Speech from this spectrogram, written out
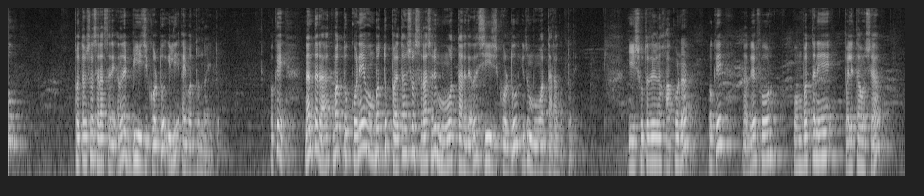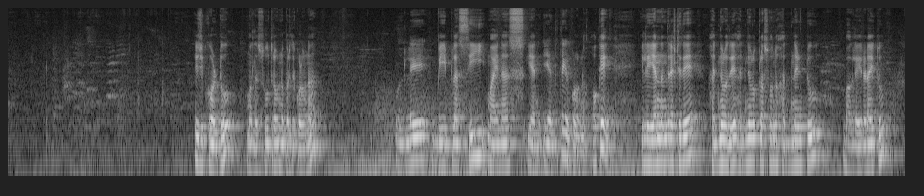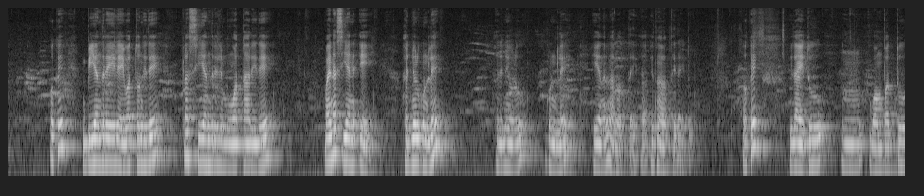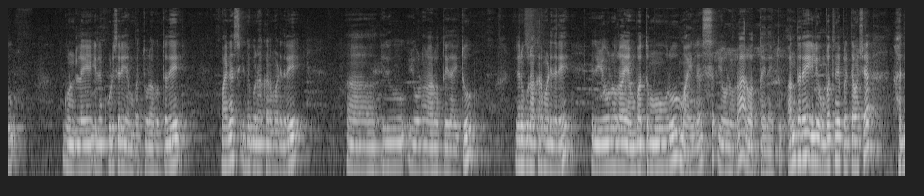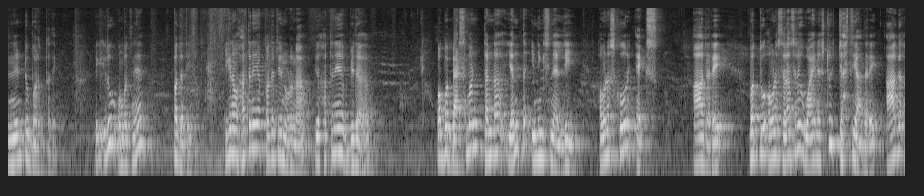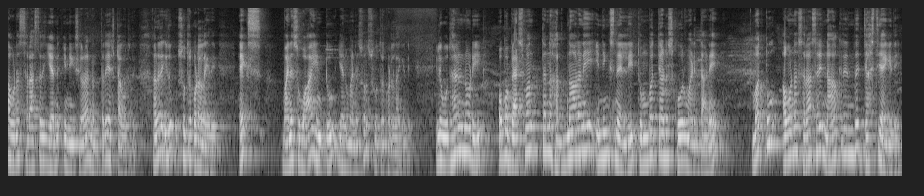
ಫಲಿತಾಂಶ ಸರಾಸರಿ, ಅಂದರೆ ಬಿ ಈಜ್ ಈಕ್ವಲ್ ಟು ಇಲ್ಲಿ ಐವತ್ತೊಂದು ಆಯಿತು ಓಕೆ ನಂತರ ಮತ್ತು ಕೊನೆಯ ಒಂಬತ್ತು ಫಲಿತಾಂಶ ಸರಾಸರಿ ಮೂವತ್ತಾರಿದೆ, ಅಂದರೆ ಸಿ ಈಜ್ ಈಕ್ವಲ್ ಟು ಇದು ಮೂವತ್ತಾರಾಗುತ್ತದೆ ಈ ಸೂತ್ರದಲ್ಲಿ ನಾವು ಹಾಕೋಣ. ಓಕೆ ನಾವು ಫೋರ್ ಒಂಬತ್ತನೇ ಫಲಿತಾಂಶ ಈಸ್ ಈಕ್ವಲ್ ಟು ಮೊದಲ ಸೂತ್ರವನ್ನು ಬರೆದುಕೊಳ್ಳೋಣ. ಒಂದ್ಲೇ b plus c minus n a ಅಂತ ತೆಗೆದುಕೊಳ್ಳೋಣ. ಓಕೆ ಇಲ್ಲಿ ಎನ್ ಅಂದರೆ ಎಷ್ಟಿದೆ? ಹದಿನೇಳು ಇದೆ. ಹದಿನೇಳು ಪ್ಲಸ್ ಒಂದು, ಹದಿನೆಂಟು ಬಾಗಿಲ ಎರಡಾಯಿತು ಓಕೆ ಬಿ ಅಂದರೆ ಇಲ್ಲಿ ಐವತ್ತೊಂದಿದೆ ಪ್ಲಸ್ ಸಿ ಅಂದರೆ ಇಲ್ಲಿ ಮೂವತ್ತಾರು ಇದೆ. ಮೈನಸ್ ಎನ್ ಎ ಹದಿನೇಳು ಗುಂಡ್ಲೆ ಹದಿನೇಳು ಗುಂಡ್ಲೆ ಎ ಅಂದರೆ ನಲವತ್ತೈದು ಇದು ನಲವತ್ತೈದು ಆಯಿತು ಓಕೆ? ಇದಾಯಿತು. ಒಂಬತ್ತು ಗುಂಡ್ಲೆ ಇದನ್ನು ಕೂಡಿಸಿದರೆ ಎಂಬತ್ತೇಳು ಆಗುತ್ತದೆ. ಮೈನಸ್ ಇದನ್ನು ಗುಣಾಕಾರ ಮಾಡಿದರೆ ಇದು ಏಳ್ನೂರ ಅರವತ್ತೈದು ಆಯಿತು ಇದನ್ನು ಗುಣಾಕಾರ ಮಾಡಿದರೆ ಇದು ಏಳ್ನೂರ ಎಂಬತ್ತ್ಮೂರು ಮೈನಸ್ ಏಳ್ನೂರ ಅರವತ್ತೈದು ಆಯಿತು ಅಂದರೆ ಇಲ್ಲಿ ಒಂಬತ್ತನೇ ಫಲಿತಾಂಶ ಹದಿನೆಂಟು ಬರುತ್ತದೆ. ಈಗ ಇದು ಒಂಬತ್ತನೇ ಪದ್ಧತಿ. ಈಗ ನಾವು ಹತ್ತನೆಯ ಪದ್ಧತಿ ನೋಡೋಣ. ಇದು ಹತ್ತನೆಯ ವಿಧ. ಒಬ್ಬ ಬ್ಯಾಟ್ಸ್ಮನ್ ತನ್ನ ಎಂಥ ಇನ್ನಿಂಗ್ಸ್ನಲ್ಲಿ ಅವನ ಸ್ಕೋರ್ ಎಕ್ಸ್ ಆದರೆ ಮತ್ತು ಅವನ ಸರಾಸರಿ ವಾಯ್ನಷ್ಟು ಜಾಸ್ತಿ ಆದರೆ ಆಗ ಅವನ ಸರಾಸರಿ ಎನ್ ಇನ್ನಿಂಗ್ಸ್ಗಳ ನಂತರ ಎಷ್ಟಾಗುತ್ತದೆ? ಅಂದರೆ ಇದು ಸೂತ್ರ ಕೊಡಲಾಗಿದೆ. X minus y into n minus one ಸೂತ್ರ ಕೊಡಲಾಗಿದೆ. ಇಲ್ಲಿ ಉದಾಹರಣೆ ನೋಡಿ. ಒಬ್ಬ ಬ್ಯಾಟ್ಸ್ಮನ್ ತನ್ನ ಹದಿನಾರನೇ ಇನ್ನಿಂಗ್ಸ್ನಲ್ಲಿ ತೊಂಬತ್ತೆರಡು ಸ್ಕೋರ್ ಮಾಡಿದ್ದಾನೆ. ಮತ್ತು ಅವನ ಸರಾಸರಿ ನಾಲ್ಕರಿಂದ ಜಾಸ್ತಿ ಆಗಿದೆ.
